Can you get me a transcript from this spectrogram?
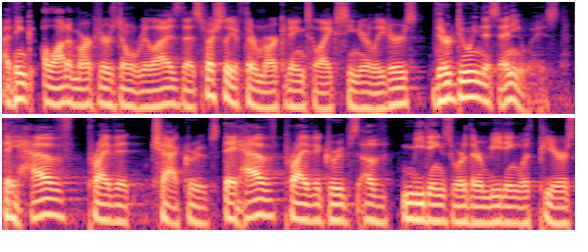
I think a lot of marketers don't realize that, especially if they're marketing to like senior leaders, they're doing this anyways. They have private chat groups. They have private groups of meetings where they're meeting with peers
